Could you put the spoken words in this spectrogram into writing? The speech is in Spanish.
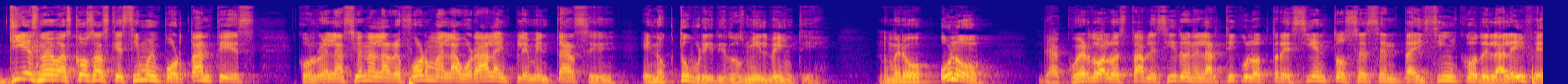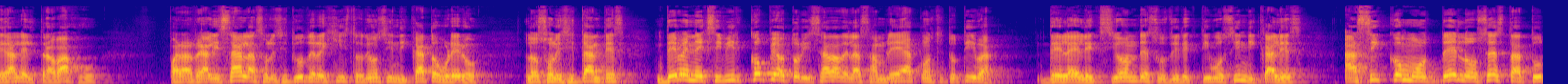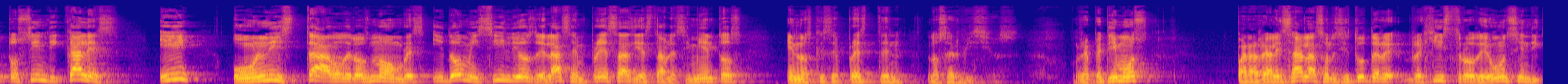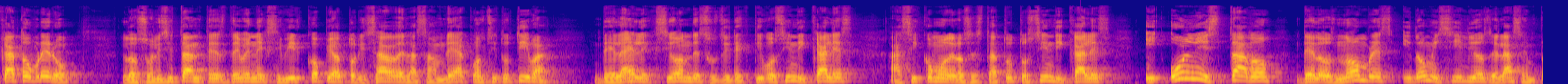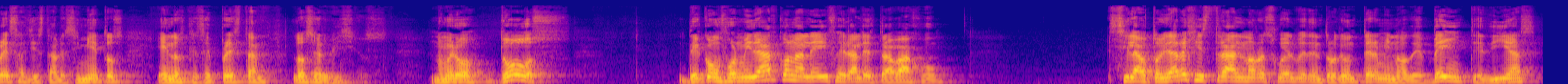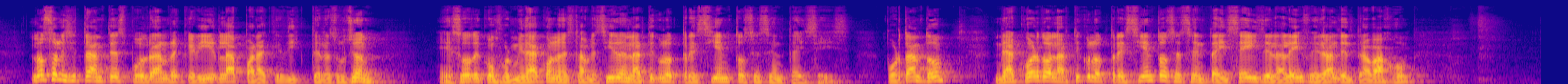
10 nuevas cosas que estimo importantes con relación a la reforma laboral a implementarse en octubre de 2020. Número 1. De acuerdo a lo establecido en el artículo 365 de la Ley Federal del Trabajo, para realizar la solicitud de registro de un sindicato obrero, los solicitantes deben exhibir copia autorizada de la Asamblea Constitutiva, de la elección de sus directivos sindicales, así como de los estatutos sindicales y un listado de los nombres y domicilios de las empresas y establecimientos en los que se presten los servicios. Repetimos, para realizar la solicitud de registro de un sindicato obrero, los solicitantes deben exhibir copia autorizada de la Asamblea Constitutiva, de la elección de sus directivos sindicales, así como de los estatutos sindicales y un listado de los nombres y domicilios de las empresas y establecimientos en los que se prestan los servicios. Número 2. De conformidad con la Ley Federal del Trabajo, si la autoridad registral no resuelve dentro de un término de 20 días, los solicitantes podrán requerirla para que dicte resolución. Eso de conformidad con lo establecido en el artículo 366. Por tanto, de acuerdo al artículo 366 de la Ley Federal del Trabajo,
